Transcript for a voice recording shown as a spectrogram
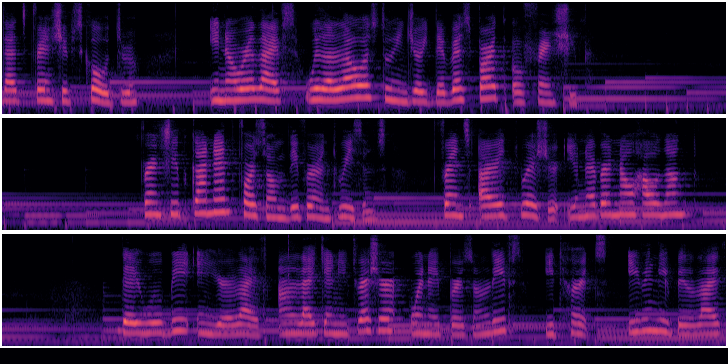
that friendships go through in our lives will allow us to enjoy the best part of friendship. Friendship can end for some different reasons. Friends are a treasure, you never know how long they will be in your life, and like any treasure, when a person leaves, it hurts, even if it, life,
